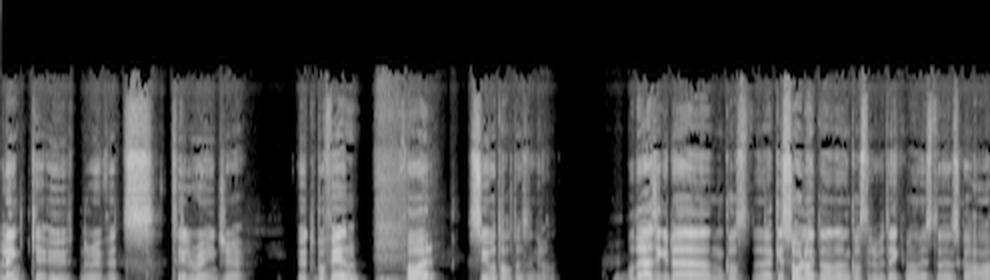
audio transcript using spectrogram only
lenke uten rivets til Ranger ute på Finn for 7500 kroner. Og det er sikkert det den koster Det er ikke så langt unna det den koster i butikk, men hvis du skal ha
